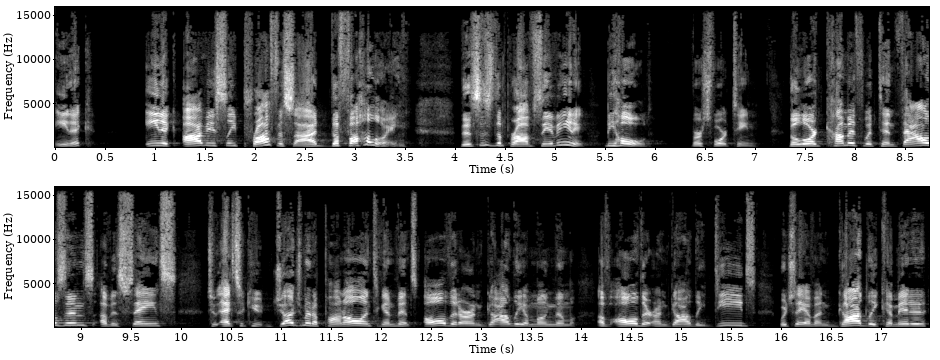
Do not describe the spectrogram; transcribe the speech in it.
Enoch, Enoch obviously prophesied the following. This is the prophecy of Enoch. Behold, verse 14 the Lord cometh with ten thousands of his saints to execute judgment upon all and to convince all that are ungodly among them of all their ungodly deeds which they have ungodly committed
